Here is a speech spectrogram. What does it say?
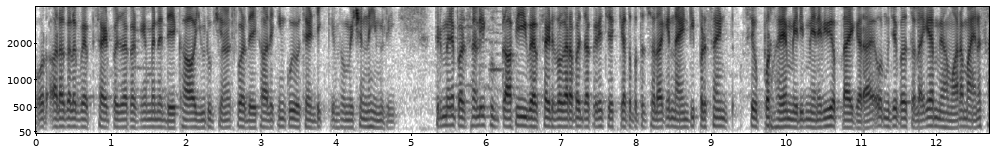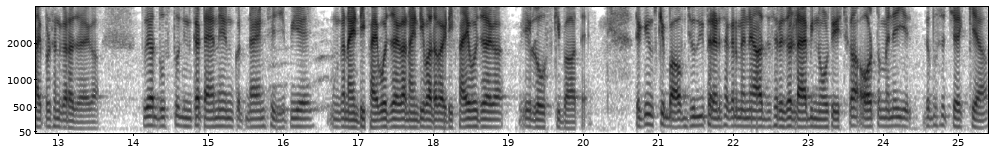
और अलग अलग वेबसाइट पर जा करके मैंने देखा यूट्यूब चैनल्स पर देखा, लेकिन कोई ऑथेंटिक इन्फॉर्मेशन नहीं मिली। फिर मैंने पर्सनली खुद काफ़ी वेबसाइट वगैरह पर जाकर चेक किया तो पता चला कि 90 परसेंट से ऊपर है मेरी, मैंने भी अप्लाई करा है और मुझे पता चला कि हमारा माइनस फाइव करा जाएगा। तो यार दोस्तों, जिनका टेन है, उनका नाइन से जी है, उनका नाइन्टी फाइव हो जाएगा नाइन्टी वाला का एटी फाइव हो जाएगा। ये लॉस की बात है। लेकिन उसके बावजूद भी फ्रेंड्स अगर मैंने आज जैसे रिज़ल्ट आया भी नॉर्थ ईस्ट का, और तो मैंने ये जब उसे चेक किया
